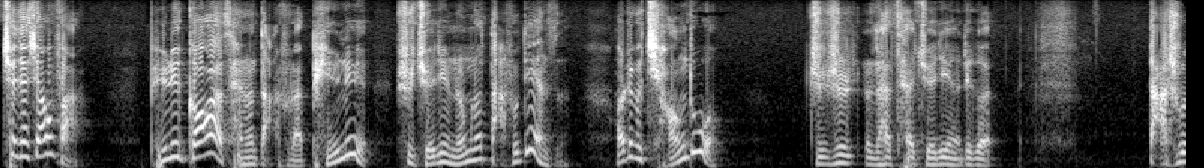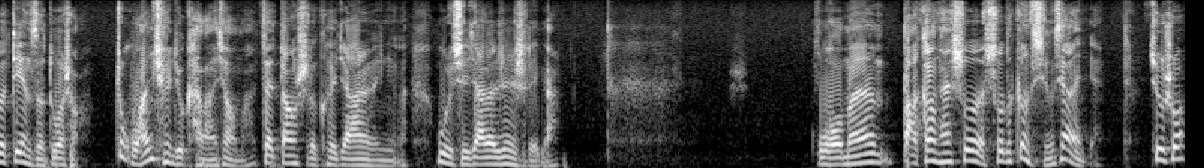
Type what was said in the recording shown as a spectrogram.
恰恰相反，频率高了才能打出来，频率是决定能不能打出电子，而这个强度只是来才决定这个打出的电子多少。这完全就开玩笑嘛！在当时的科学家、物理学家的认识里边，我们把刚才说的说的更形象一点，就是说，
